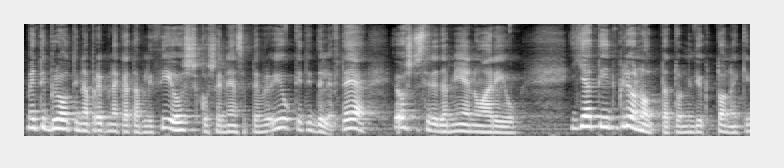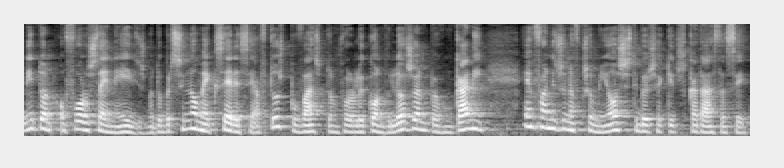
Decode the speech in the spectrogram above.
με την πρώτη να πρέπει να καταβληθεί έως τις 29 Σεπτεμβρίου και την τελευταία έως τις 31 Ιανουαρίου. Για την πλειονότητα των ιδιοκτητών ακινήτων, ο φόρος θα είναι ίδιος με τον περσινό, με εξαίρεση αυτούς που βάσει των φορολογικών δηλώσεων που έχουν κάνει εμφανίζουν αυξομοιώσεις στην περιουσιακή τους κατάσταση.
